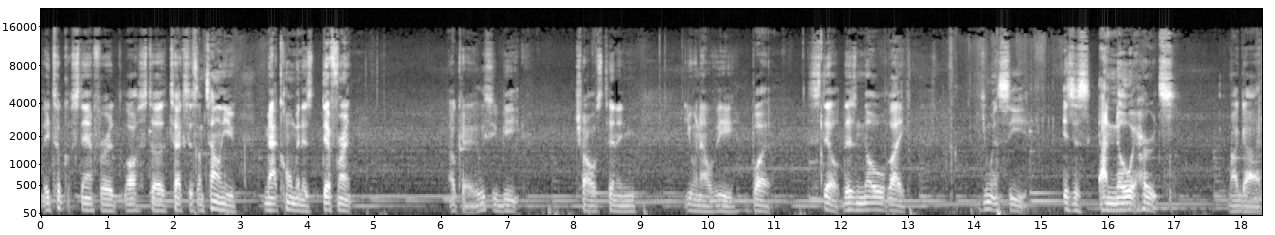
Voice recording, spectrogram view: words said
they took Stanford, lost to Texas. I'm telling you, Matt Coleman is different. Okay, at least you beat Charleston and UNLV, but still, there's no like UNC. It's just I know it hurts, my guy.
